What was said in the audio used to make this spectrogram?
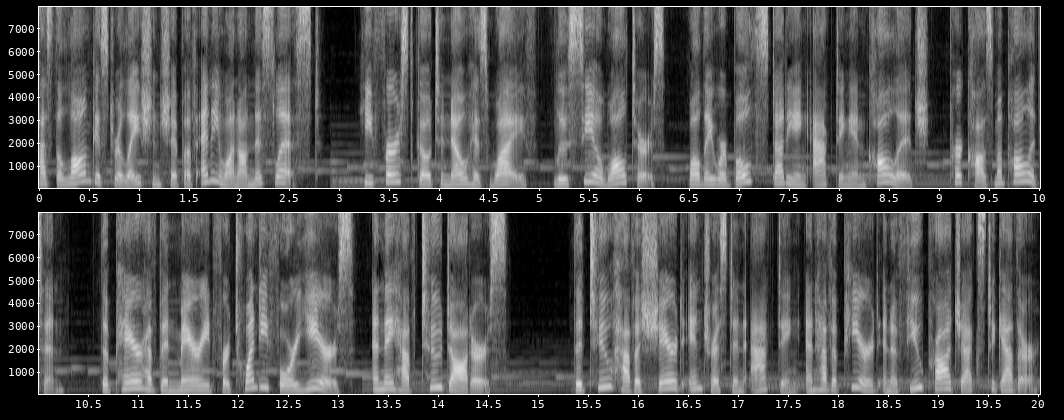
has the longest relationship of anyone on this list. He first got to know his wife, Lucia Walters, while they were both studying acting in college, per Cosmopolitan. The pair have been married for 24 years, and they have two daughters. The two have a shared interest in acting and have appeared in a few projects together.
